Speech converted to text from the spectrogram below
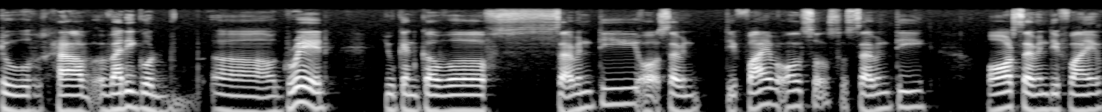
to have a very good uh, grade you can cover 70 or 75 also. So 70 or 75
